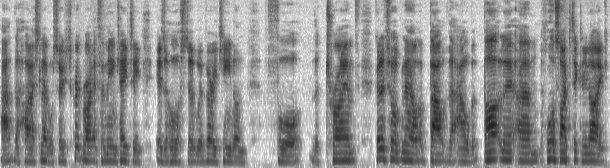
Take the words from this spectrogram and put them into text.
at the highest level. So Scriptwriter for me and Katie is a horse that we're very keen on for the Triumph. Going to talk now about the Albert Bartlett um, horse I particularly like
